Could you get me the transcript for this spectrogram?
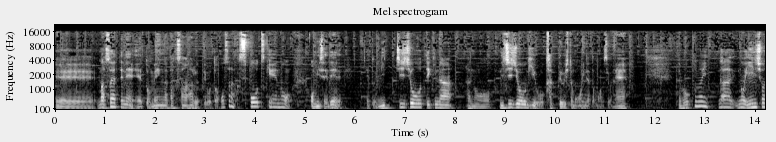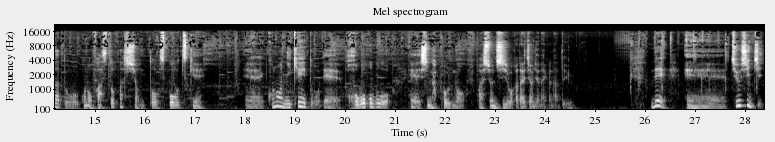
えー、まあそうやってね、えーと、面がたくさんあるってことはおそらくスポーツ系のお店で、えーと、日常的なあの日常着を買ってる人も多いんだと思うんですよね。で僕がの印象だとこのファストファッションとスポーツ系、えー、この2系統でほぼほぼ、えー、シンガポールのファッション市場を語れちゃうんじゃないかなという。で、えー、中心地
